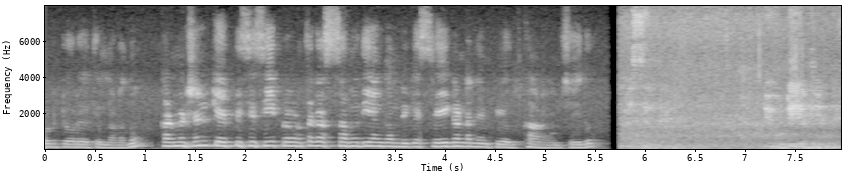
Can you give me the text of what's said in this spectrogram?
ഓഡിറ്റോറിയത്തിൽ നടന്നു. Convention K P C C പ്രവർത്തക സമിതി അംഗം V K Sreekandan M P ഉദ്ഘാടനം ചെയ്തു. കോൺഗ്രസിന്റെ യു ഡി എഫിന്റെ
